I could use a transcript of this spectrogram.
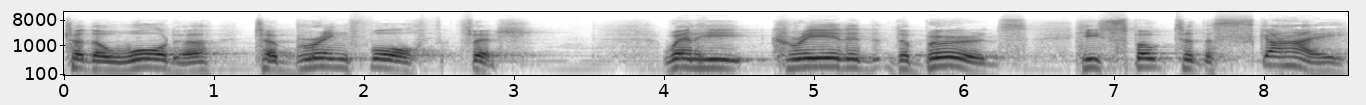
to the water to bring forth fish. When He created the birds, He spoke to the sky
